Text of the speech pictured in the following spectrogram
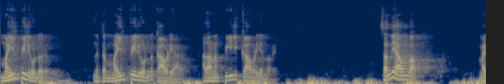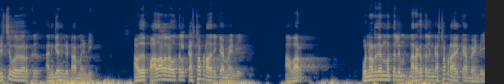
മയിൽപ്പീലി കൊണ്ടുവരും. എന്നിട്ട് മയിൽപ്പീലി കൊണ്ട് കാവടിയാടും അതാണ് പീലിക്കാവടി എന്ന് പറയും സന്ധ്യയാവുമ്പോൾ മരിച്ചുപോയവർക്ക് അനുഗ്രഹം കിട്ടാൻ വേണ്ടി അവർ പാതാള ലോകത്തിൽ കഷ്ടപ്പെടാതിരിക്കാൻ വേണ്ടി അവർ പുനർജന്മത്തിലും നരകത്തിലും കഷ്ടപ്പെടാതിരിക്കാൻ വേണ്ടി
